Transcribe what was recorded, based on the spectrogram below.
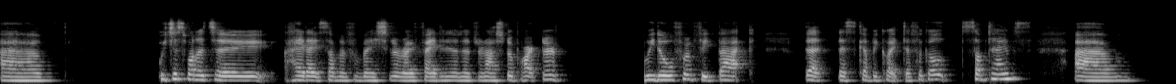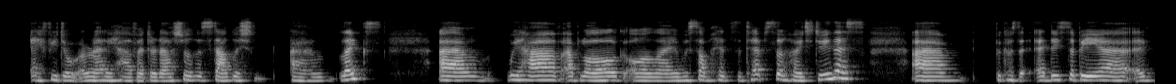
Um, we just wanted to highlight some information around finding an international partner. We know from feedback that this can be quite difficult sometimes um, if you don't already have international established um, links. Um, we have a blog online with some hints and tips on how to do this um, because it needs to be a, a,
